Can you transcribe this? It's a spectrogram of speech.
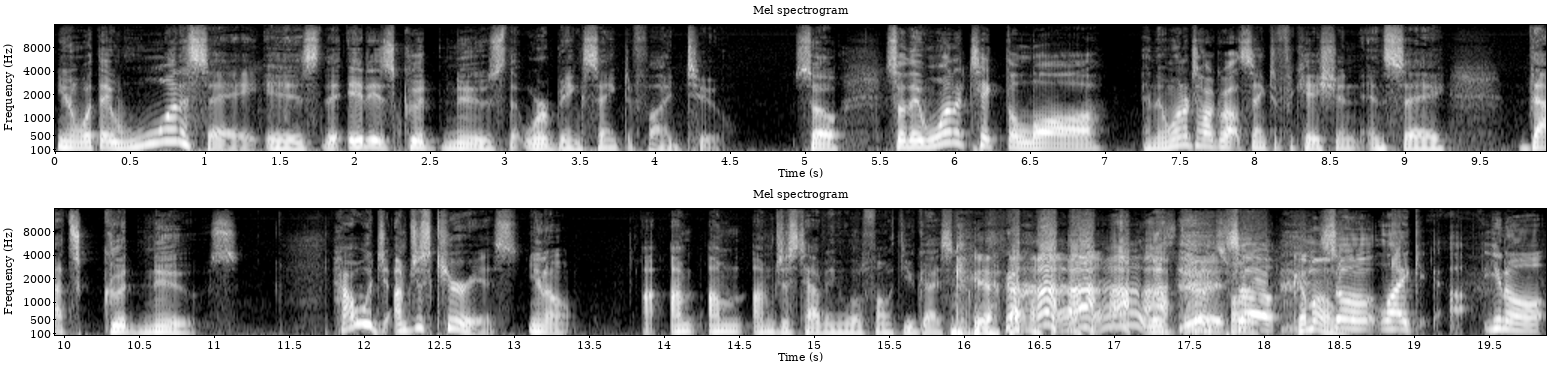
you know what they want to say is that it is good news that we're being sanctified too. So so they want to take the law and they want to talk about sanctification and say that's good news. How would you, I'm just curious, you know, I'm I'm I'm just having a little fun with you guys. Now. Let's do it. So Come on. So like uh, you know,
